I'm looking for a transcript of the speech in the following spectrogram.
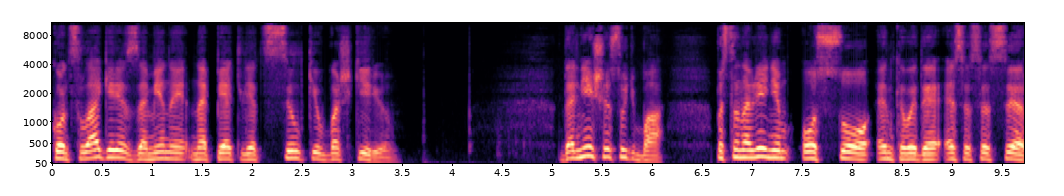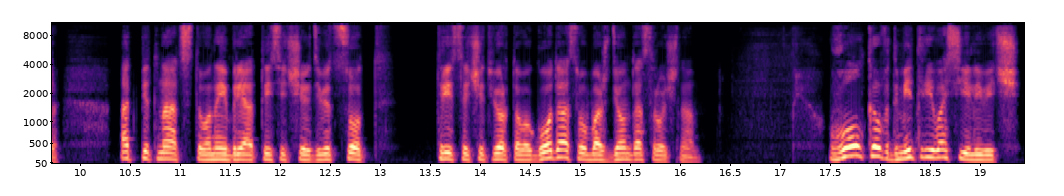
концлагеря с заменой на 5 лет ссылки в Башкирию. Дальнейшая судьба. Постановлением ОСО НКВД СССР от 15 ноября 1932 1934 года освобожден досрочно. Волков Дмитрий Васильевич,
